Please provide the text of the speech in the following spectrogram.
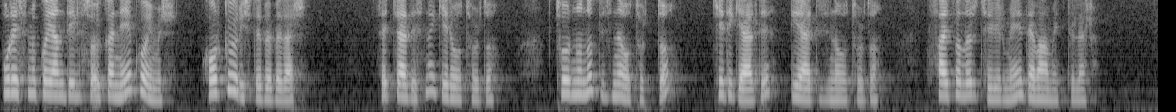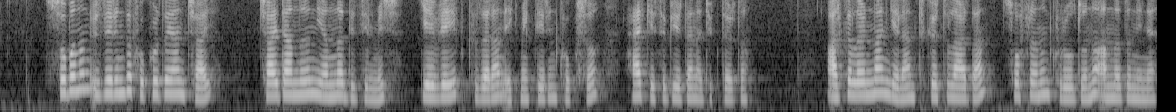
Bu resmi koyan deli soyka neye koymuş? Korkuyor işte bebeler. Seccadesine geri oturdu. Torununu dizine oturttu. Kedi geldi, diğer dizine oturdu. Sayfaları çevirmeye devam ettiler. Sobanın üzerinde fokurdayan çay, çaydanlığın yanına dizilmiş, gevreyip kızaran ekmeklerin kokusu herkesi birden acıktırdı. Arkalarından gelen tıkırtılardan sofranın kurulduğunu anladı nine.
